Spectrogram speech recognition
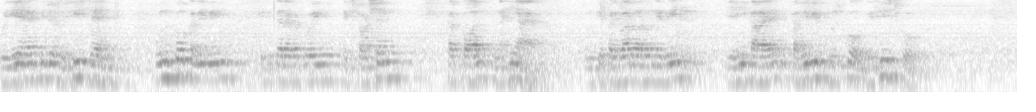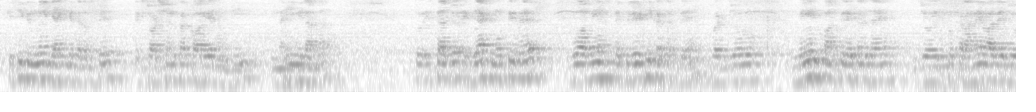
वो ये है कि जो डिसीज हैं, उनको कभी भी किसी तरह का कोई एक्सटॉर्शन का कॉल नहीं आया। उनके परिवार वालों ने भी यही कहा है कि कभी भी उनको डिसीज को किसी क्रिमिनल गैंग की तरफ़ से एक्सटॉर्शन का कॉल या धमकी नहीं मिला था। तो इसका जो एग्जैक्ट मोटिव है वो अभी हम स्पेकुलेट ही कर सकते हैं बट जो मेन कॉन्स्पिरेटर्स हैं जो इसको कराने वाले जो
